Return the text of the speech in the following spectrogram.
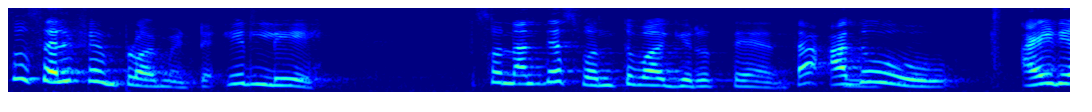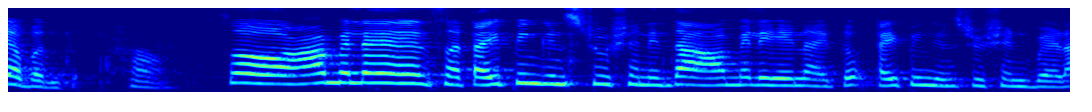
ಸೊ ಸೆಲ್ಫ್ ಎಂಪ್ಲಾಯ್ಮೆಂಟ್ ಇರಲಿ. ಸೊ ನಂದೇ ಸ್ವಂತವಾಗಿರುತ್ತೆ ಅಂತ ಅದು ಐಡಿಯಾ ಬಂತು. ಸೊ ಆಮೇಲೆ ಸ ಟೈಪಿಂಗ್ ಇನ್ಸ್ಟಿಟ್ಯೂಷನಿಂದ ಆಮೇಲೆ ಏನಾಯಿತು? ಟೈಪಿಂಗ್ ಇನ್ಸ್ಟಿಟ್ಯೂಷನ್ ಬೇಡ.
